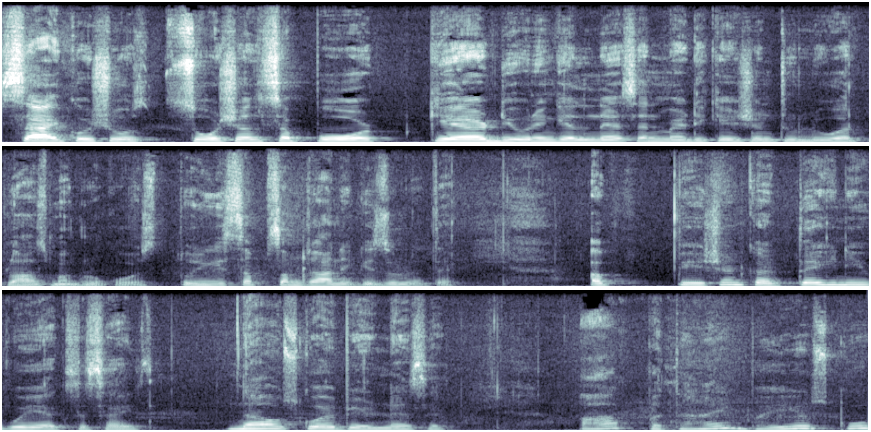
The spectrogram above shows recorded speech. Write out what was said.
psychosocial support care during illness and medication to lower plasma glucose तो ये सब समझाने की ज़रूरत है। अब पेशेंट करता ही नहीं कोई एक्सरसाइज ना उसको अवेयरनेस है। आप बताएँ भाई, उसको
